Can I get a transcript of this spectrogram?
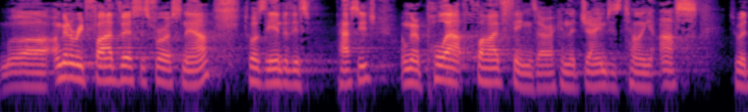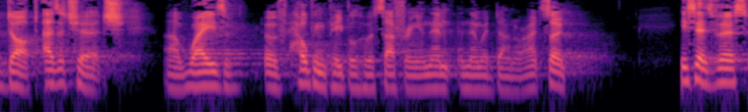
I'm going to read five verses for us now, towards the end of this passage. I'm going to pull out five things I reckon that James is telling us to adopt as a church, uh, ways of, of helping people who are suffering, and then, and then we're done, all right? So he says, verse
